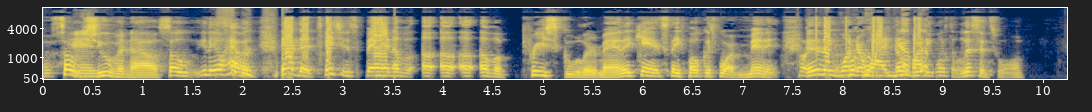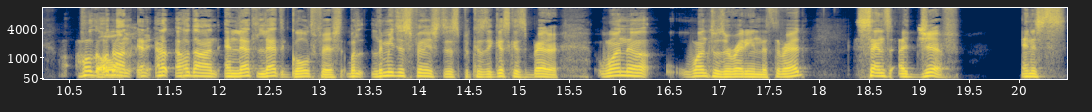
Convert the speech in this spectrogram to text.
Yeah, so and- juvenile. So they don't have a they have the attention span of a, a, a of a preschooler. Man, they can't stay focused for a minute, and then they wonder why yeah, nobody yeah. wants to listen to them. hold, hold on, and- hold on, and let let goldfish. But let me just finish this because it gets gets better. One uh, one who's already in the thread sends a GIF, and it's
